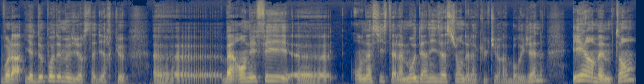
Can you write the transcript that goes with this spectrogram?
voilà, il y a deux poids deux mesures, c'est-à-dire que, bah, en effet, on assiste à la modernisation de la culture aborigène, et en même temps,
